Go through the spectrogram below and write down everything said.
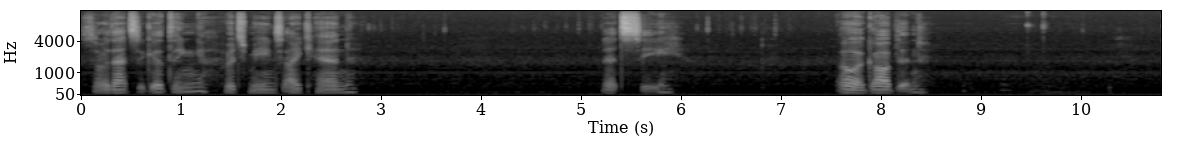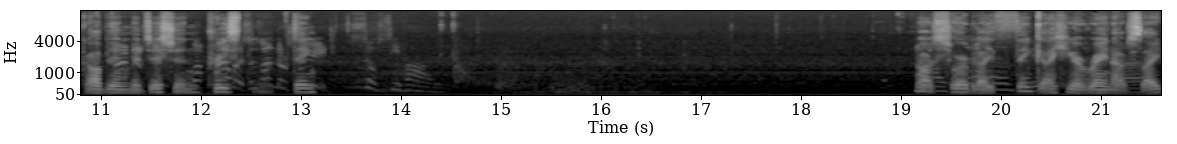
So that's a good thing, which means I can. Let's see. Oh, a goblin. Goblin magician priest thing. Not sure, but I think I hear rain outside.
